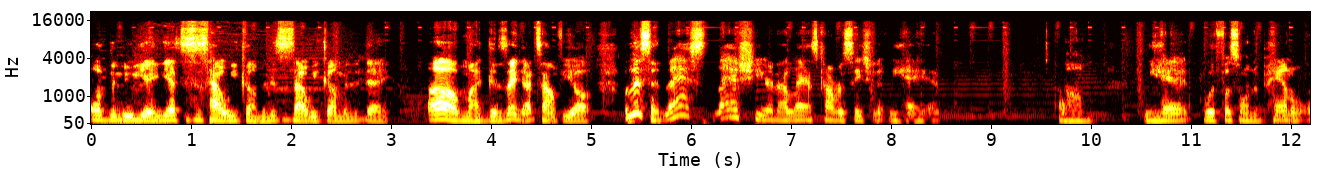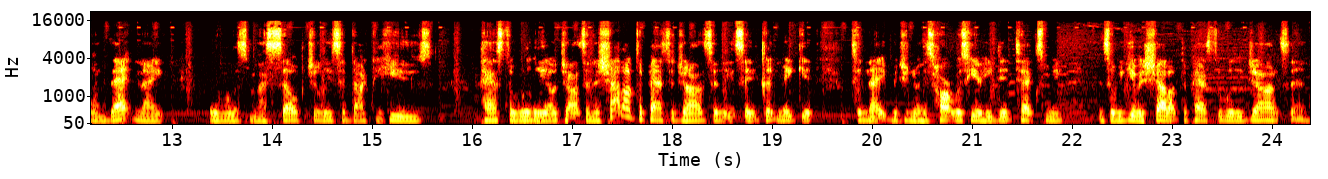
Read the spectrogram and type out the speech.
of the new year. And yes, this is how we coming. This is how we coming today. Oh my goodness, I ain't got time for y'all. But listen, last last year in our last conversation that we had, um, we had with us on the panel on that night, it was myself, Jaleesa, Dr. Hughes, Pastor Willie L. Johnson. And shout out to Pastor Johnson. He said he couldn't make it tonight, but you know, his heart was here. He did text me. And so we give a shout out to Pastor Willie Johnson.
